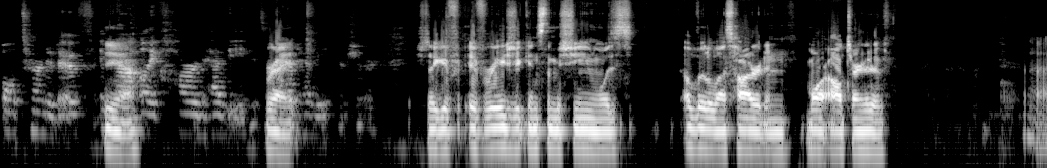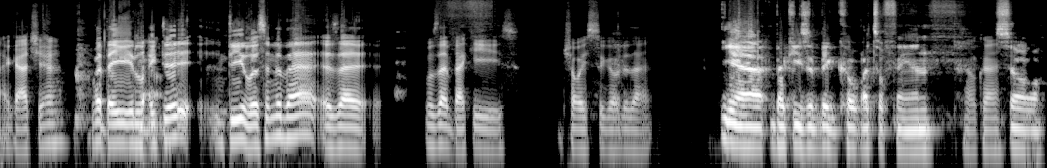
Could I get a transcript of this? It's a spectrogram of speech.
alternative and Yeah. not like hard heavy. It's Right. hard heavy for sure. she's like if if Rage Against the Machine was a little less hard and more alternative. I got you. But they liked it. Do you listen to that? Is that was that Becky's choice to go to that? Yeah, Becky's a big Coetzel fan. Okay. So,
